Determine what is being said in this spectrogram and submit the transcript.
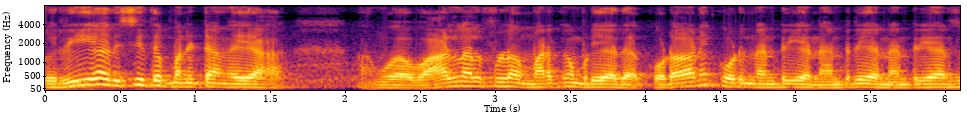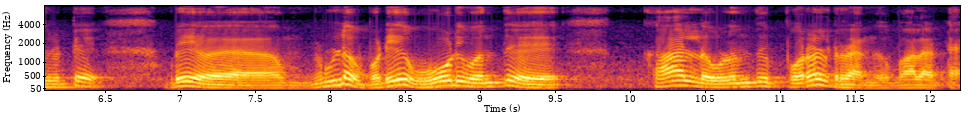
பெரிய அதிசயத்தை பண்ணிட்டாங்க ஐயா அவங்க வாழ்நாள் ஃபுல்லாக மறக்க முடியாத கொடானே கோடி நன்றியா நன்றியா நன்றியான்னு சொல்லிட்டு அப்படியே உள்ளே அப்படியே ஓடி வந்து காலில் விழுந்து புரள்றாங்க பாலாட்டை.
